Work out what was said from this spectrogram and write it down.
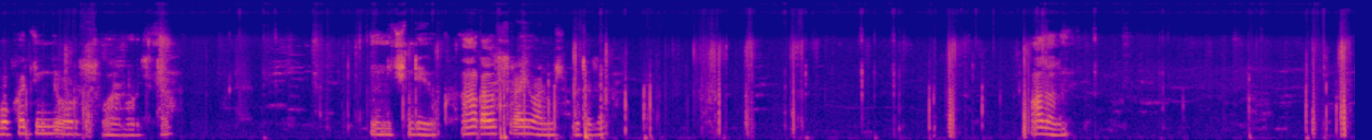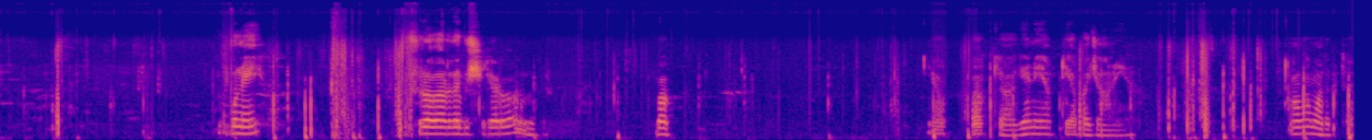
Boca Juniors var burada da. Bunun içinde yok. Aha Galatasaray varmış burada da. Alalım. Bu ne? Şuralarda bir şeyler var mıdır? Bak. Yap bak ya gene yaptı yapacağını ya. Alamadık da.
